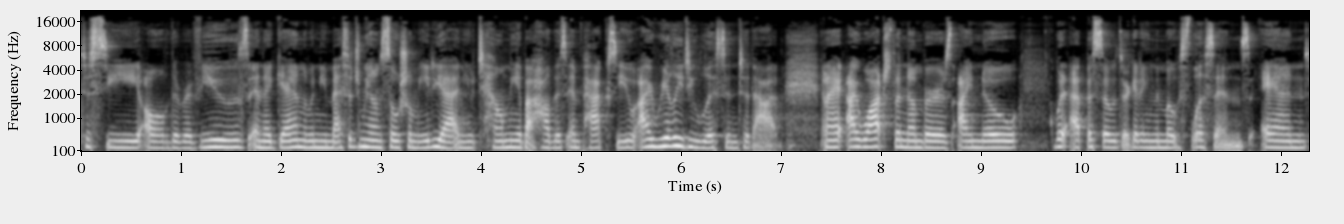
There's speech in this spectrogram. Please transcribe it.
to see all of the reviews. And again, when you message me on social media and you tell me about how this impacts you, I really do listen to that. And I, I watch the numbers. I know what episodes are getting the most listens. And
